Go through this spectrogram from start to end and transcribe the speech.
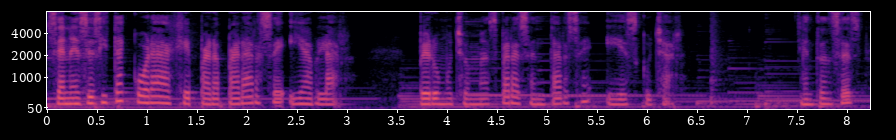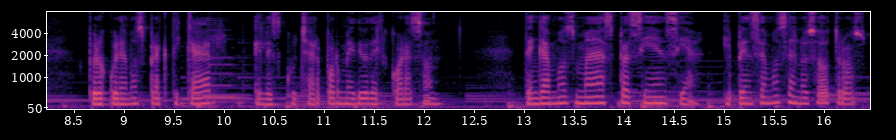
se necesita coraje para pararse y hablar, pero mucho más para sentarse y escuchar. Entonces, procuremos practicar el escuchar por medio del corazón. Tengamos más paciencia y pensemos en los otros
